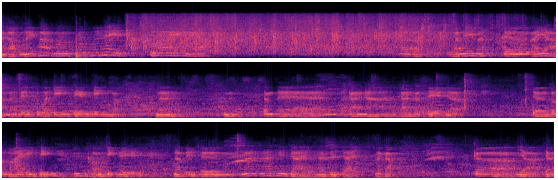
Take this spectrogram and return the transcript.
นะครับ ในภาพรวมปรบมือให้ ตัวเราเองหน่อยครับเออวันนี้มาเจอหลายอย่างมันเป็นตัวจริงเสียงจริงหมดนะตั้งแต่การงานการเกษตรเนี่ยเจอต้นไม้จริงๆของจริงให้เห็นนะเป็นเชิงน่าน่าชื่นใจน่าชื่นใจนะครับ ก็อยากจะ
